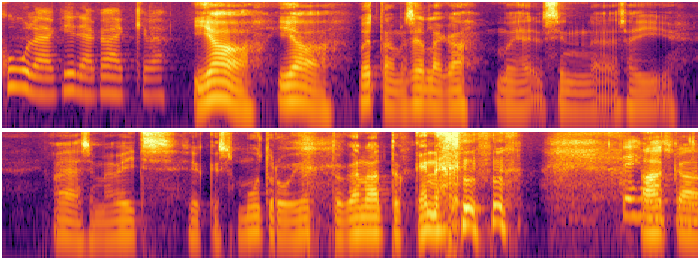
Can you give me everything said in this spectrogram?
kuulajakirja ka äkki või? jaa jaa võtame selle ka me siin äh, sai ajasime veits siukest mudrujuttu ka natukene Aga-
